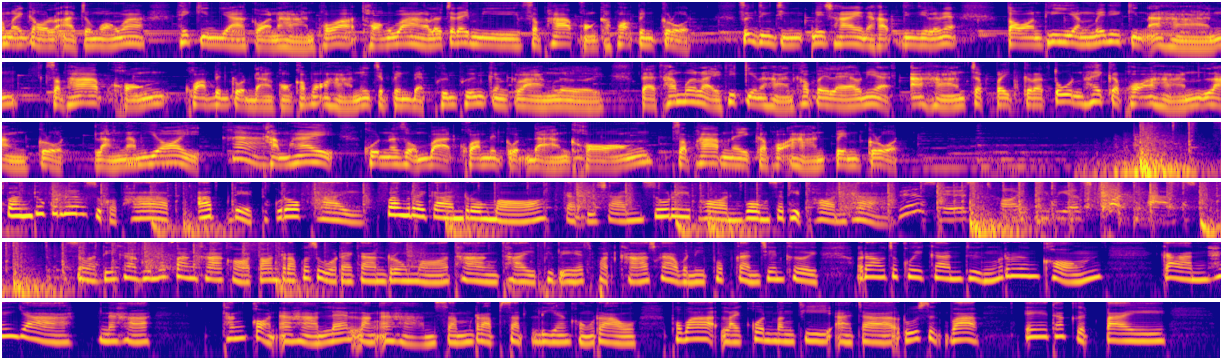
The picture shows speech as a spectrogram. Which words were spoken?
สมัยก่อนเราอาจจะมองว่าให้กินยาก่อนอาหาร เพราะว่าท้องว่างแล้วจะได้มีสภาพของกระเพาะเป็นกรด ซึ่งจริง ๆ ไม่ใช่นะครับ จริงๆแล้วเนี่ยตอนที่ยังไม่ได้กินอาหาร สภาพของความเป็นกรดด่างของกระเพาะอาหารเนี่ยจะเป็นแบบพื้นๆกลางๆเลย แต่ถ้าเมื่อไหร่ที่กินอาหารเข้าไปแล้วเนี่ยอาหารจะไปกระตุ้นให้กระเพาะอาหารหลั่งกรดหลั่งน้ำย่อยค่ะทำให้คุณสมบัติความเป็นกรดด่างของสภาพในกระเพาะอาหารเป็นกรด ฟังทุกเรื่องสุขภาพ อัปเดตททุกโรคภัย ฟังรายการโรงหมอ กับดิฉัน สุรีพร วงศิตพรค่ะ This is Thai PBS podcast. สวัสดีค่ะ คุณผู้ฟังค่ะ ขอต้อนรับเข้าสู่รายการโรงหมอทางไทย PBS Podcast ค่ะ วันนี้พบกันเช่นเคย เราจะคุยกันถึงเรื่องของการให้ยานะคะ ทั้งก่อนอาหารและหลังอาหารสำหรับสัตว์เลี้ยงของเรา เพราะว่าหลายคนบางทีอาจจะรู้สึกว่า เอ๊ถ้าเกิดไป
